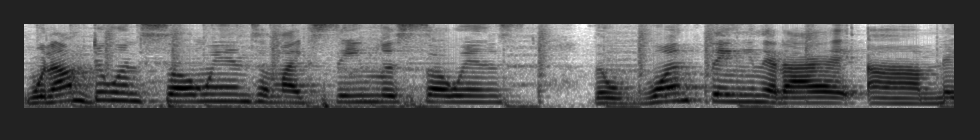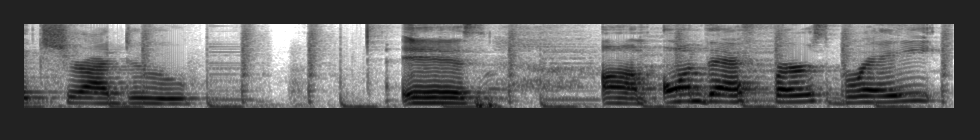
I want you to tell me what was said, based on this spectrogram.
When I'm doing sew-ins and like seamless sew-ins, the one thing that I um, make sure I do is um, on that first braid,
